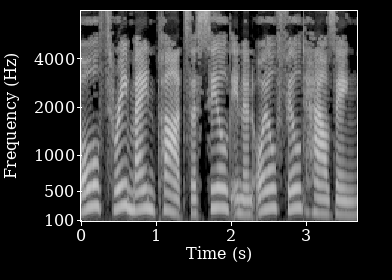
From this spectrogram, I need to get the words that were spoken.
All three main parts are sealed in an oil-filled housing.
